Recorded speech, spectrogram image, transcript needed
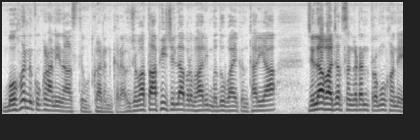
મોહન કુકણાનીના હસ્તે ઉદઘાટન કરાયું. જેમાં તાપી જિલ્લા પ્રભારી મધુભાઈ કંથારિયા, જિલ્લા ભાજપ સંગઠન પ્રમુખ અને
